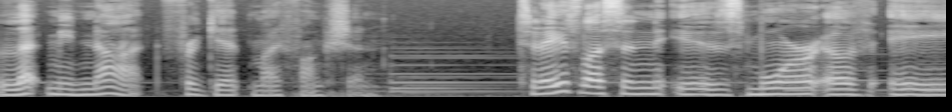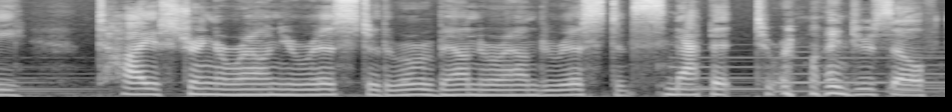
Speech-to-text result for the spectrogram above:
Let me not forget my function. Today's lesson is more of a tie a string around your wrist or the rubber band around your wrist and snap it to remind yourself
